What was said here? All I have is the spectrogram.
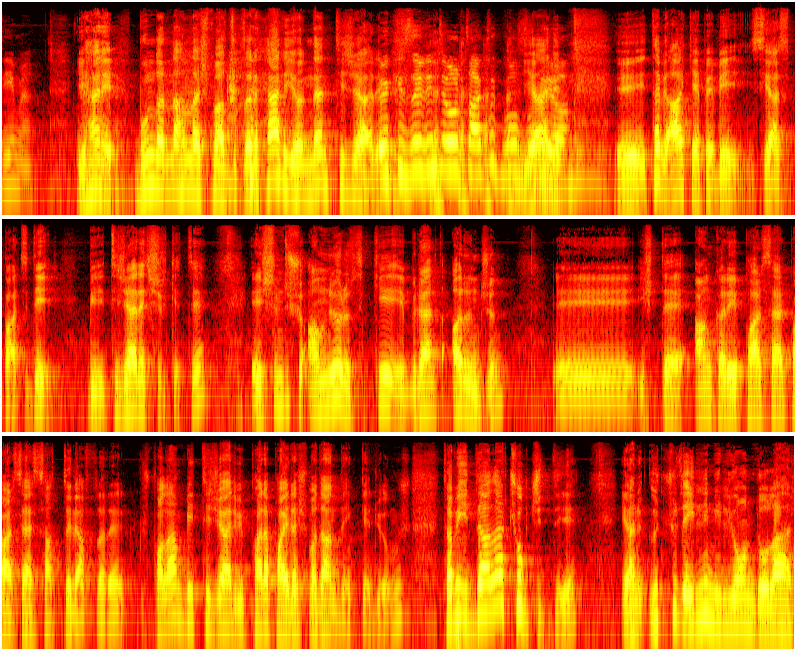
Değil mi? Yani bunların anlaşmazlıkları her yönden ticari. Öküz ölünce ortaklık bozuluyor. Yani e, tabii AKP bir siyasi parti değil. Bir ticaret şirketi. E, şimdi şu anlıyoruz ki e, Bülent Arınç'ın e, işte Ankara'yı parsel parsel sattı lafları falan bir ticari bir para paylaşmadan denk geliyormuş. Tabii iddialar çok ciddi. Yani 350 milyon dolar.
